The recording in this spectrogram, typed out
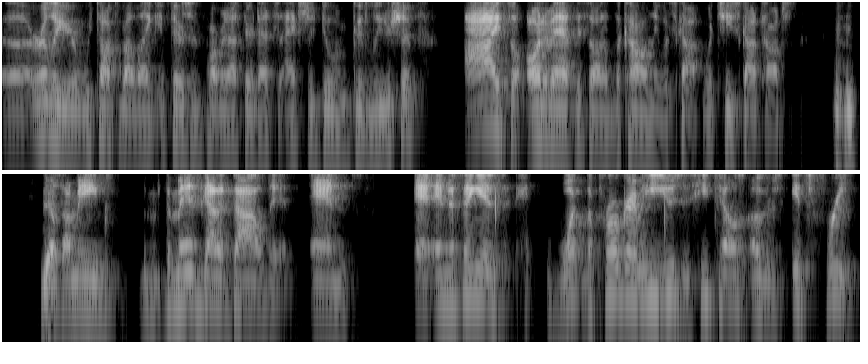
uh, earlier we talked about like if there's a department out there that's actually doing good leadership, I thought automatically thought of the colony with Scott with Chief Scott Thompson. Mm-hmm. Because I mean the, the man's got it dialed in and and, the thing is, what the program he uses, he tells others it's free.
